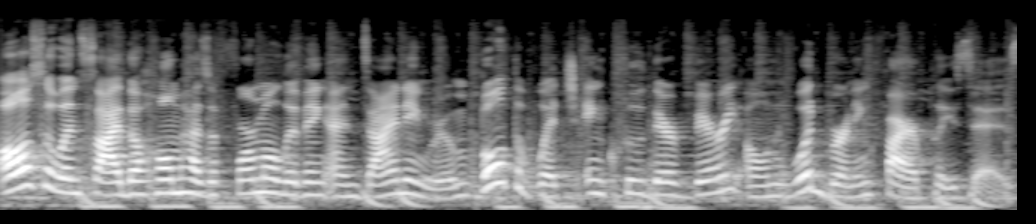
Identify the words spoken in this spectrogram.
Also inside, the home has a formal living and dining room, both of which include their very own wood-burning fireplaces.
